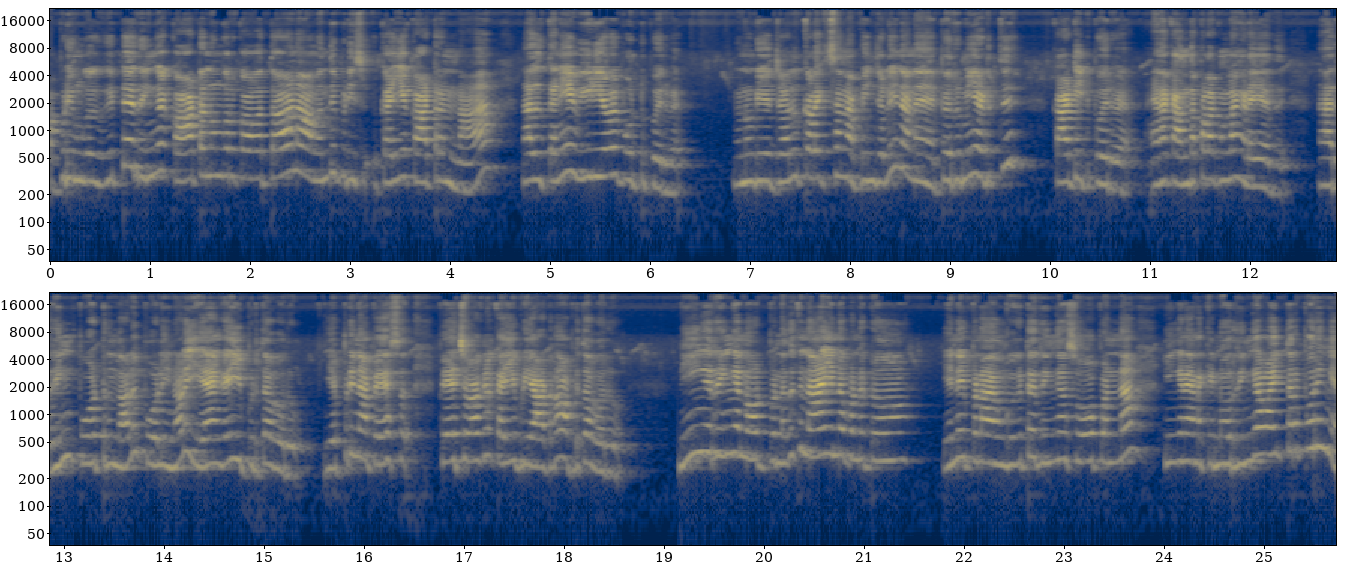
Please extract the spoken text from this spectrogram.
அப்படி உங்ககிட்ட ரிங்கை காட்டணுங்கிறக்காகத்தான் நான் வந்து இப்படி கையை காட்டுறேன்னா நான் அதுக்கு தனியாக வீடியோவே போட்டு போயிடுவேன் என்னுடைய ஜுவல் கலெக்ஷன் அப்படின்னு சொல்லி நான் பெருமையாக எடுத்து காட்டிட்டு போயிடுவேன் எனக்கு அந்த பழக்கம்லாம் கிடையாது. நான் ரிங் போட்டிருந்தாலும் போலினாலும் என் கை இப்படி தான் வரும். எப்படி நான் பேச பேச்சு வாக்கில் கை இப்படி ஆட்டணும் அப்படி தான் வரும். நீங்கள் ரிங்கை நோட் பண்ணதுக்கு நான் என்ன பண்ணட்டும்? என்ன இப்போ நான் உங்ககிட்ட ரிங்கை ஷோ பண்ணால் நீங்கள் எனக்கு இன்னொரு ரிங்கை வாங்கி தர போகிறீங்க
